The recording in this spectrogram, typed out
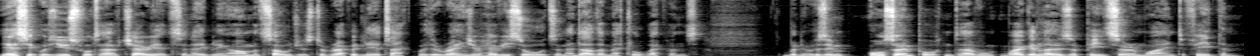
Yes, it was useful to have chariots enabling armoured soldiers to rapidly attack with a range of heavy swords and other metal weapons, but it was also important to have wagon loads of pizza and wine to feed them.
